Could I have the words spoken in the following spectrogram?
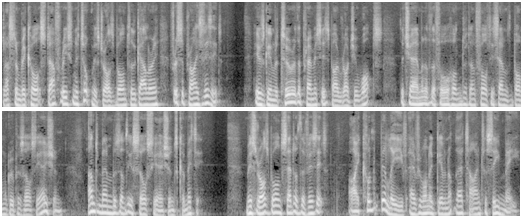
Glastonbury Court staff recently took Mr. Osborne to the gallery for a surprise visit. He was given a tour of the premises by Roger Watts, the chairman of the 447th Bomb Group Association, and members of the association's committee. Mr. Osborne said of the visit, I couldn't believe everyone had given up their time to see me.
